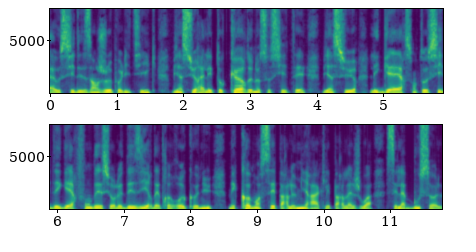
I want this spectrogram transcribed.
elle a aussi des enjeux politiques. Bien sûr, elle est au cœur de nos sociétés. Bien sûr, les guerres sont aussi des guerres fondées sur le désir d'être reconnues. Mais commencer par le miracle et par la joie, c'est la boussole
